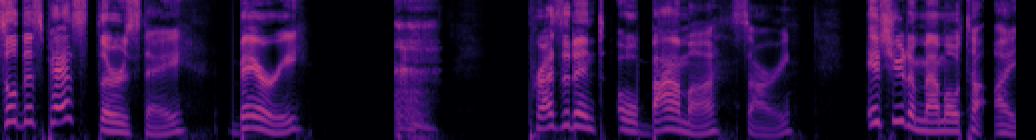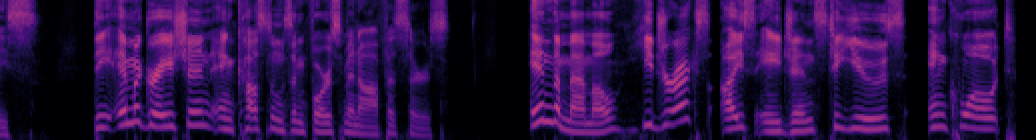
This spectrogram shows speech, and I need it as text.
So this past Thursday, Barry, President Obama, sorry, issued a memo to ICE, the Immigration and Customs Enforcement officers. In the memo, he directs ICE agents to use, and quote,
